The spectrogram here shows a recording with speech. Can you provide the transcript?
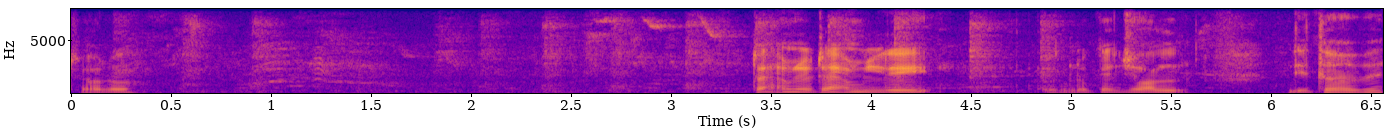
চলো। টাইমলি টাইমলি এগুলোকে জল দিতে হবে।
